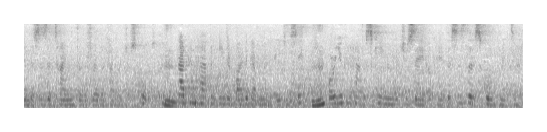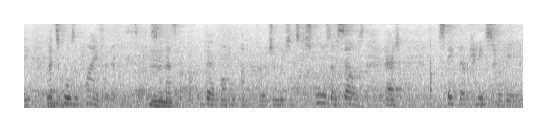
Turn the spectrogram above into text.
and this is the timing for the further coverage of schools. Mm. That can happen either by the government agency, mm-hmm. or you can have a scheme in which you say, okay, this is the school connectivity, let schools apply for their connectivity. So mm. that's the, the bottom-up approach in which it's the schools themselves that state their case for being a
